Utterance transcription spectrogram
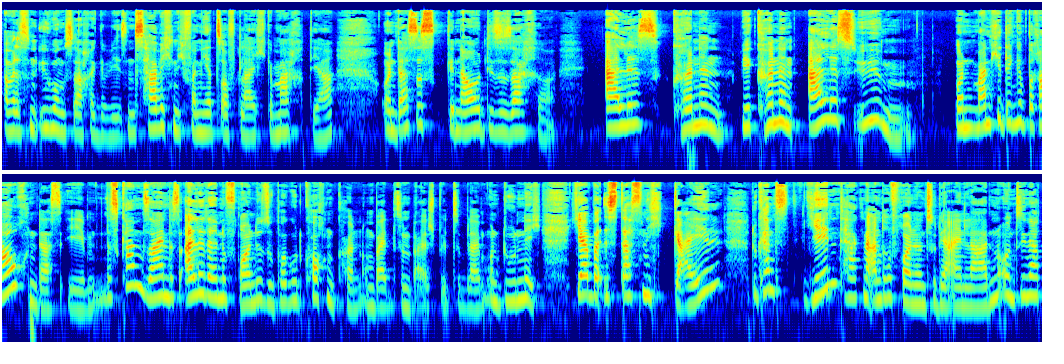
Aber das ist eine Übungssache gewesen. Das habe ich nicht von jetzt auf gleich gemacht, ja. Und das ist genau diese Sache. Alles können. Wir können alles üben. Und manche Dinge brauchen das eben. Das kann sein, dass alle deine Freunde super gut kochen können, um bei diesem Beispiel zu bleiben, und du nicht. Ja, aber ist das nicht geil? Du kannst jeden Tag eine andere Freundin zu dir einladen und sie nach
